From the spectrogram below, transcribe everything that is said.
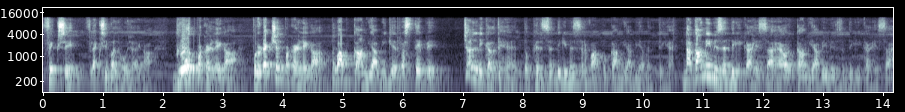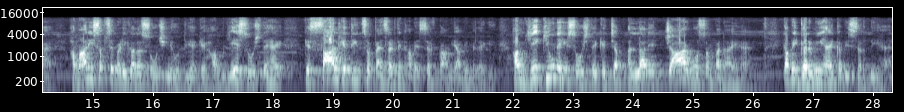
फिक्स से फ्लेक्सिबल हो जाएगा। ग्रोथ पकड़ लेगा प्रोडक्शन पकड़ लेगा। जब आप कामयाबी के रास्ते पे चल निकलते हैं तो फिर ज़िंदगी में सिर्फ़ आपको कामयाबियाँ मिलती हैं। नाकामी भी ज़िंदगी का हिस्सा है और कामयाबी भी ज़िंदगी का हिस्सा है। हमारी सबसे बड़ी गलत सोच ये होती है कि हम ये सोचते हैं कि साल के तीन सौ पैंसठ दिन हमें सिर्फ़ कामयाबी मिलेगी। हम ये क्यों नहीं सोचते कि जब अल्लाह ने चार मौसम बनाए हैं, कभी गर्मी है, कभी सर्दी है,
